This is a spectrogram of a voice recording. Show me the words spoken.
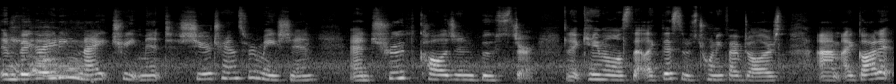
the invigorating night treatment sheer transformation and truth collagen booster. And it came in a little set like this. It was $25 um, I got it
